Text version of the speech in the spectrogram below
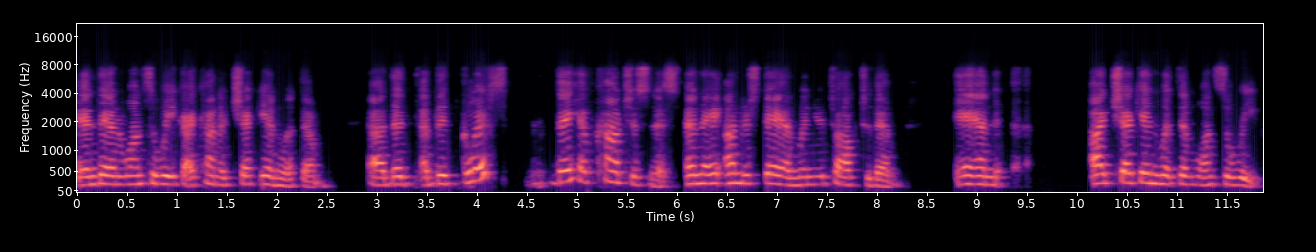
and then once a week, I kind of check in with them. Uh, the, the glyphs, they have consciousness and they understand when you talk to them. And I check in with them once a week.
